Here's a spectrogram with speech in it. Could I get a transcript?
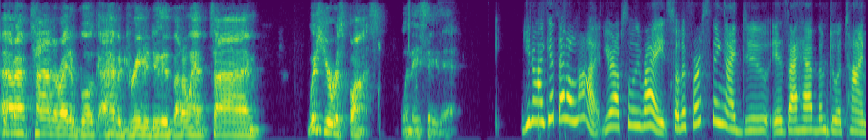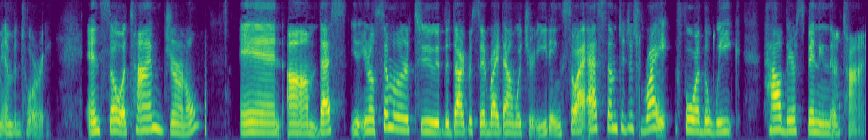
I don't have time to write a book. I have a dream to do this, but I don't have time." What's your response when they say that? You know, I get that a lot. You're absolutely right. So the first thing I do is I have them do a time inventory. And so a time journal and um, that's you know similar to the doctor said write down what you're eating. So i asked them to just write for the week how they're spending their time.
